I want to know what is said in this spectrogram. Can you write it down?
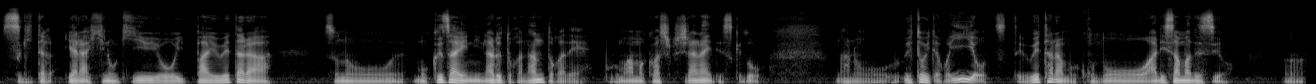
杉田やらヒノキをいっぱい植えたら、その、木材になるとかなんとかで、僕もあんま詳しく知らないですけど、あの、植えといた方がいいよ、つって植えたらもうこのありさまですよ。うん、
